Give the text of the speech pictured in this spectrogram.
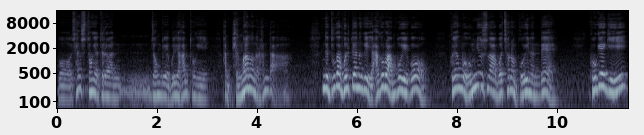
뭐 생수통에 들어간 정도의 물약 한 통이 한 100만 원을 한다. 근데 누가 볼 때는 그 약으로 안 보이고 그냥 뭐 음료수나 뭐처럼 보이는데 고객이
